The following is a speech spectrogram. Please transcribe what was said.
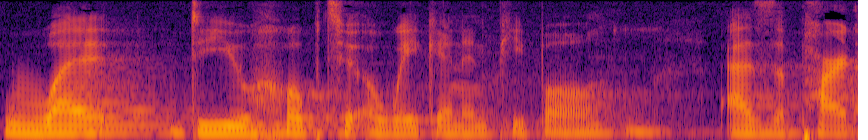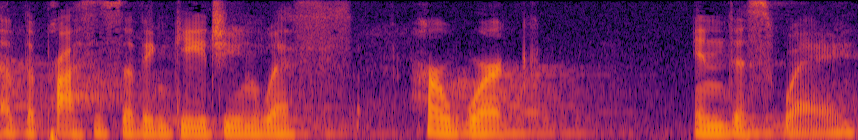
what do you hope to awaken in people as a part of the process of engaging with her work in this way?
